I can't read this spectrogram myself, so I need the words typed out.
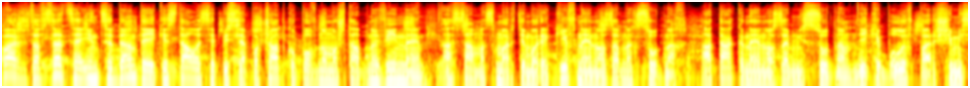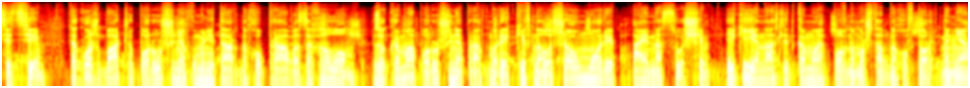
Перш за все, це інциденти, які сталися після початку повномасштабної війни, а саме смерті моряків на іноземних суднах, атаки на іноземні судна, які були в перші місяці. Також бачу порушення гуманітарного права загалом, зокрема порушення прав моряків не лише у морі, а й на суші, які є наслідками повномасштабного вторгнення.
